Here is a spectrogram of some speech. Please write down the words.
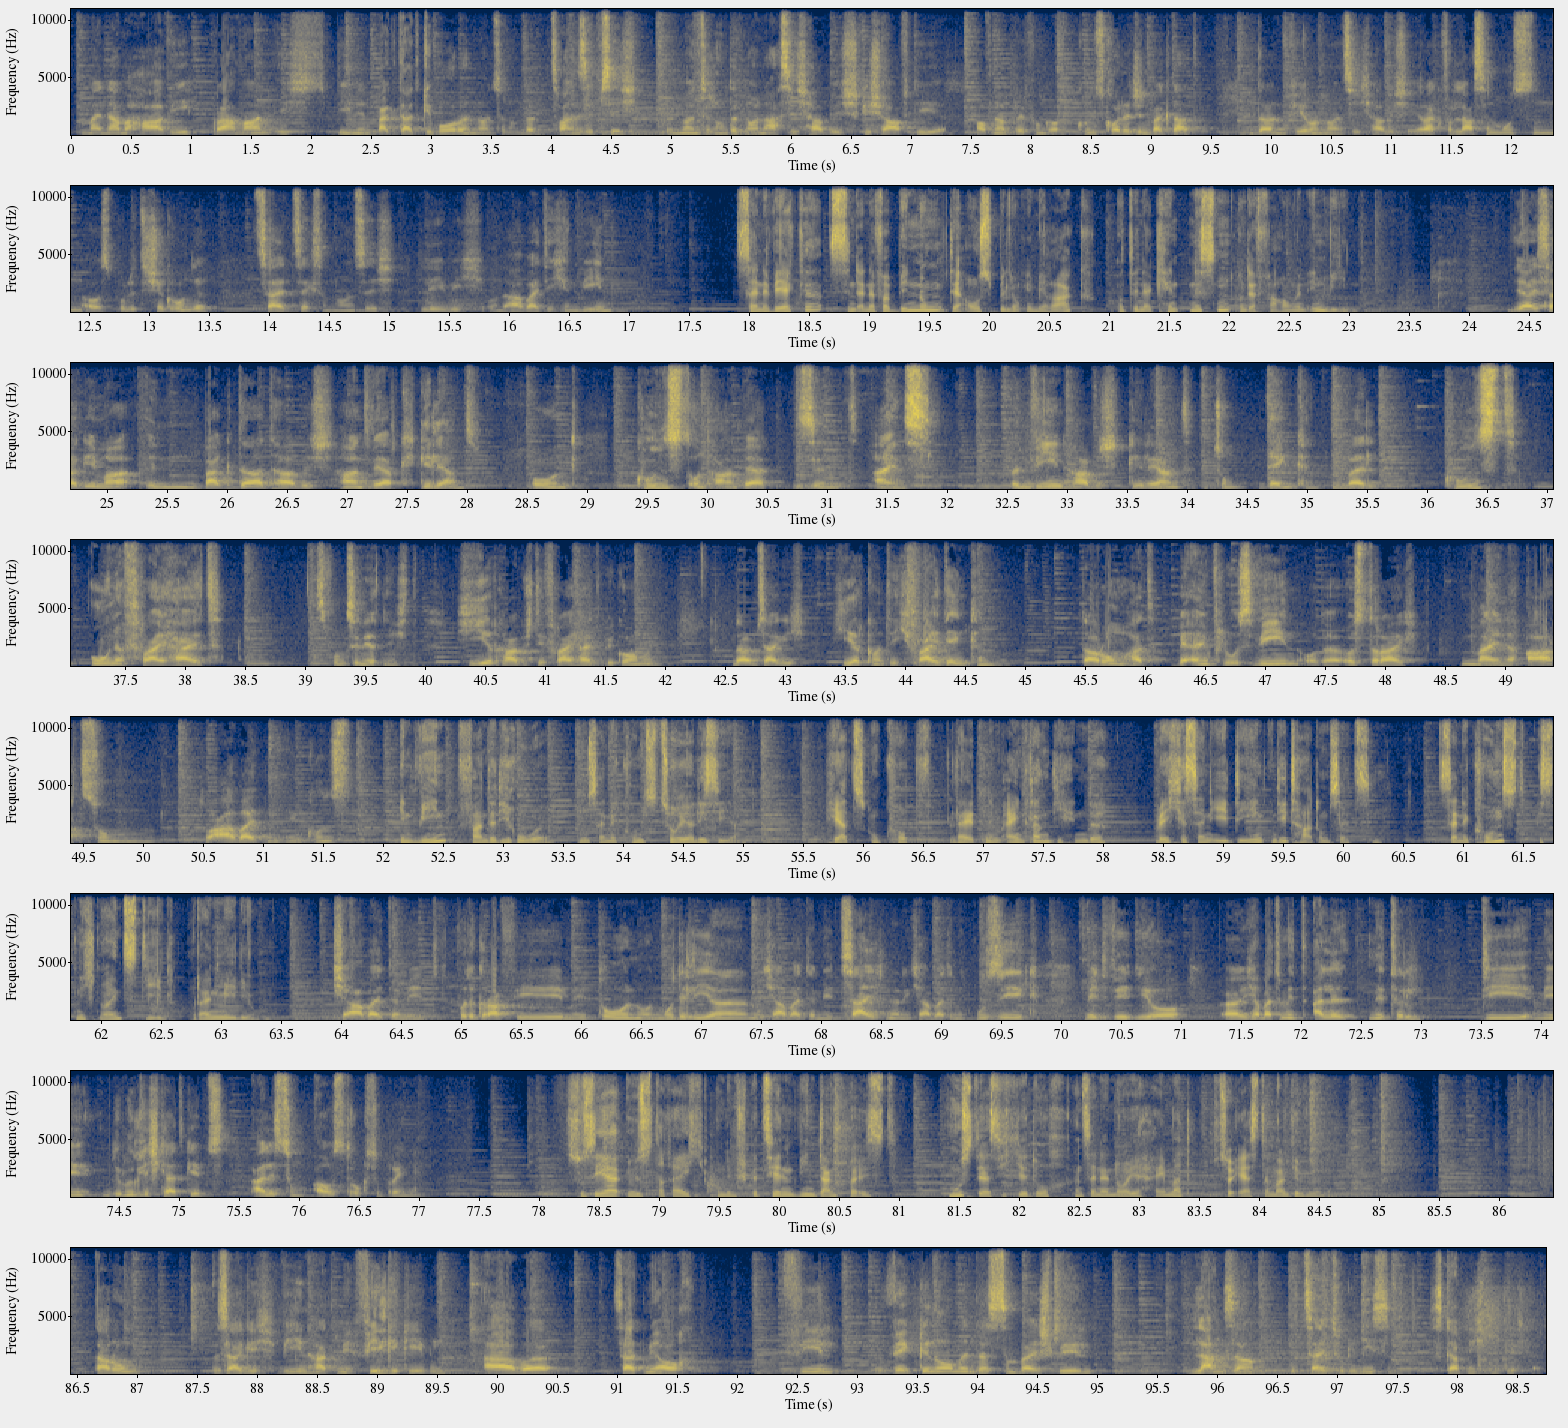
Mein Name ist Havi Rahman. Ich bin in Bagdad geboren 1972. Und 1989 habe ich geschafft die Aufnahmeprüfung auf Kunstcollege in Bagdad. Dann 1994 habe ich Irak verlassen müssen aus politischen Gründen. Seit 96 lebe ich und arbeite ich in Wien. Seine Werke sind eine Verbindung der Ausbildung im Irak und den Erkenntnissen und Erfahrungen in Wien. Ja, ich sage immer, in Bagdad habe ich Handwerk gelernt und Kunst und Handwerk sind eins. In Wien habe ich gelernt zum Denken, weil Kunst ohne Freiheit, das funktioniert nicht. Hier habe ich die Freiheit bekommen und darum sage ich, hier konnte ich frei denken. Darum hat beeinflusst Wien oder Österreich meine Art zum, zu arbeiten in Kunst. In Wien fand er die Ruhe, um seine Kunst zu realisieren. Herz und Kopf leiten im Einklang die Hände, welche seine Ideen in die Tat umsetzen. Seine Kunst ist nicht nur ein Stil oder ein Medium. Ich arbeite mit Fotografie, mit Ton und Modellieren, ich arbeite mit Zeichnen, ich arbeite mit Musik, mit Video. Äh, ich arbeite mit allen Mitteln, die mir die Möglichkeit gibt, alles zum Ausdruck zu bringen. So sehr er Österreich und im speziellen Wien dankbar ist, musste er sich jedoch an seine neue Heimat zuerst einmal gewöhnen. Darum sage ich, Wien hat mir viel gegeben, aber es hat mir auch viel weggenommen, dass zum Beispiel langsam die Zeit zu genießen. Es gab nicht Möglichkeit.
